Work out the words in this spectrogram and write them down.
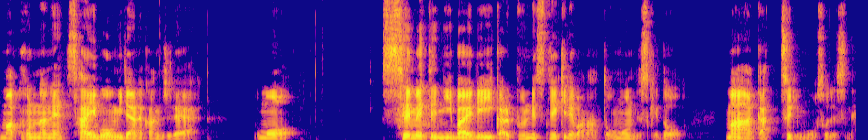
まあこんなね細胞みたいな感じでもうせめて2倍でいいから分裂できればなと思うんですけどまあがっつり妄想ですね。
